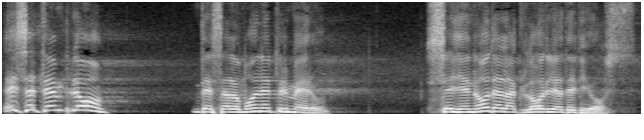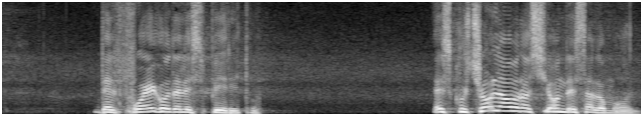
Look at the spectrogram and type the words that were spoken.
Ese templo de Salomón el primero se llenó de la gloria de Dios. del fuego del Espíritu. Escuchó la oración de Salomón,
